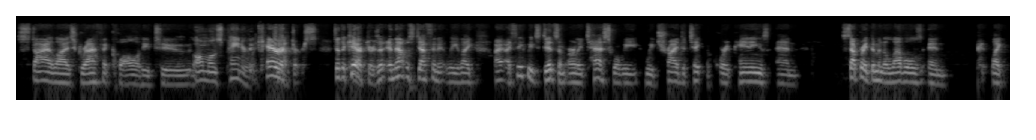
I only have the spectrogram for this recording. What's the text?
stylized graphic quality to almost painter the characters yeah. to the characters yeah. and that was definitely like I, I, think we did some early tests where we we tried to take McQuarrie paintings and separate them into levels and like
